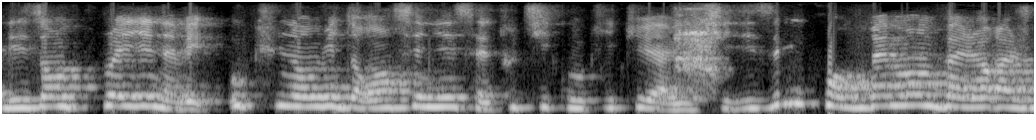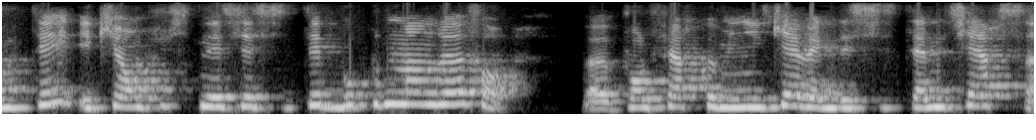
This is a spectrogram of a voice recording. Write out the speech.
Les employés n'avaient aucune envie de renseigner cet outil compliqué à utiliser, pour vraiment de valeur ajoutée et qui en plus nécessitait beaucoup de main-d'œuvre pour le faire communiquer avec des systèmes tierces.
